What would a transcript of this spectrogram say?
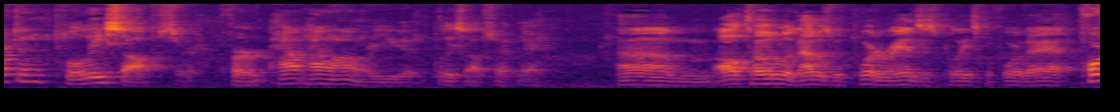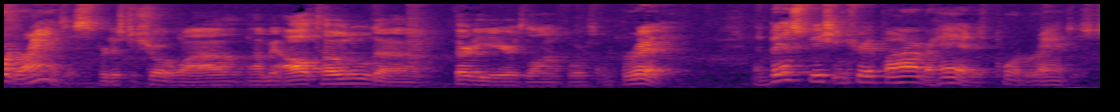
Carrollton police officer for how how long were you a police officer up there? Um, all total, and I was with Port Aransas Police before that Port Aransas. for just a short while. I mean, all totaled, uh, 30 years law enforcement. Really, the best fishing trip I ever had is Port Aransas.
